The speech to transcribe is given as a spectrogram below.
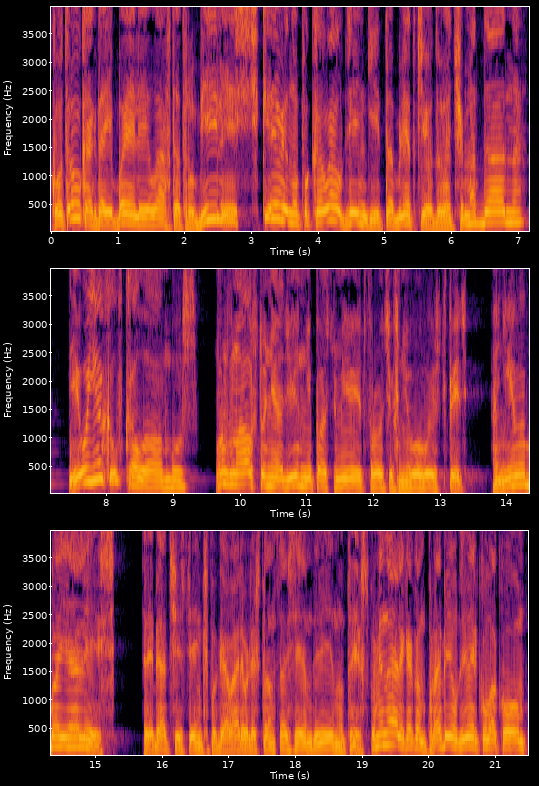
К утру, когда и Бейли, и Лафт отрубились, Кевин упаковал деньги и таблетки в два чемодана и уехал в Коламбус. Он знал, что ни один не посмеет против него выступить. Они его боялись. Ребят частенько поговаривали, что он совсем двинутый. Вспоминали, как он пробил дверь кулаком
